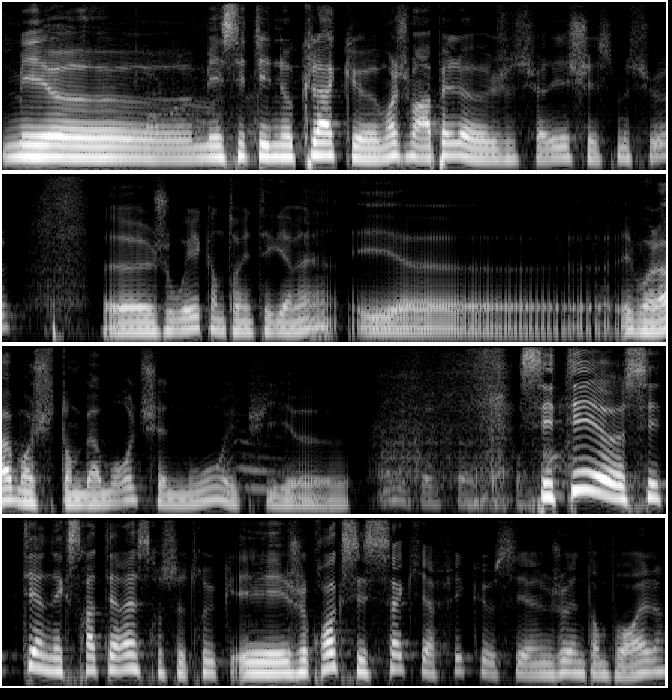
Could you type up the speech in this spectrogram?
mais euh, mais c'était une claque. Euh, Moi, je me rappelle, euh, je suis allé chez ce monsieur. euh, jouer quand on était gamin et, euh, et voilà moi je suis tombé amoureux de Shenmue et puis euh, c'était euh, c'était un extraterrestre ce truc et je crois que c'est ça qui a fait que c'est un jeu intemporel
